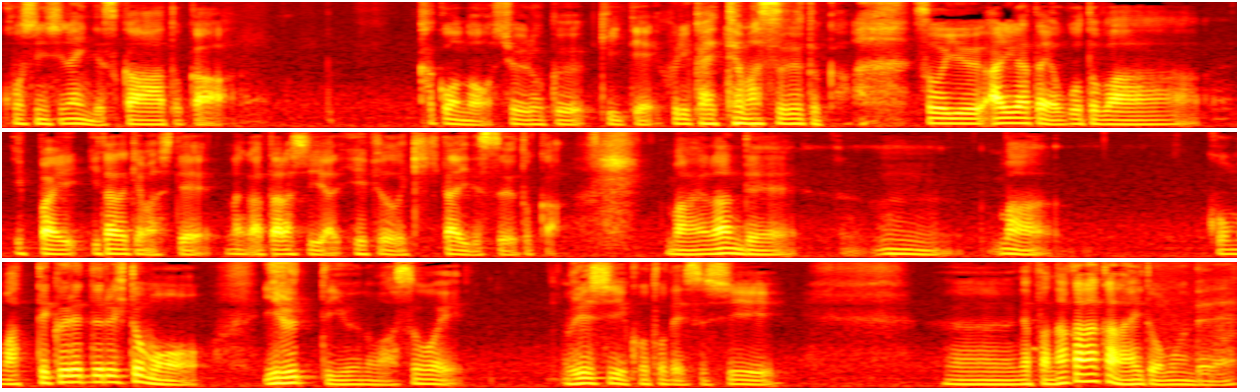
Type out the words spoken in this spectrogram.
更新しないんですかとか過去の収録聞いて振り返ってますとかそういうありがたいお言葉いっぱいいただけましてなんか新しいエピソード聞きたいですとか。まあなんでうんまあこう待ってくれてる人もいるっていうのはすごい嬉しいことですしうんやっぱなかなかないと思うんでね。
